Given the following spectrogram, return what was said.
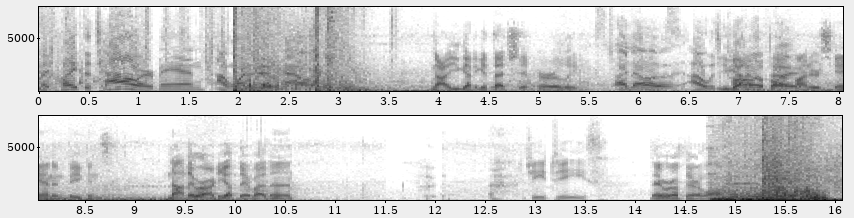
They played the tower, man. I wanted that tower. Nah, you gotta get that shit early. I know. I was You gotta have a. Pathfinder scanning beacons. Nah, they were already up there by then. GG's. They were up there a long.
